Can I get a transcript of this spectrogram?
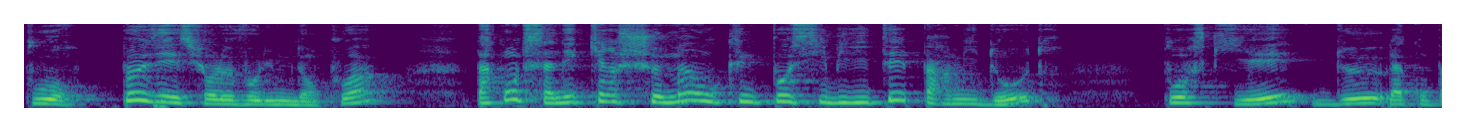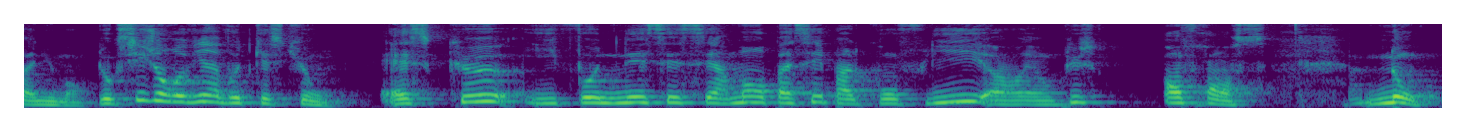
pour peser sur le volume d'emploi. Par contre, ça n'est qu'un chemin ou qu'une possibilité parmi d'autres pour ce qui est de l'accompagnement. Donc si j'en reviens à votre question, est-ce que il faut nécessairement passer par le conflit, en plus en France Non.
